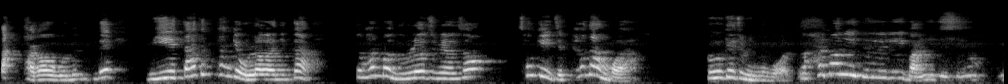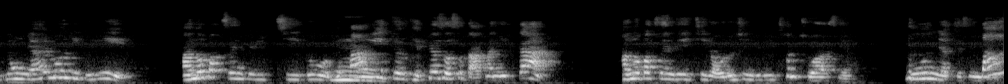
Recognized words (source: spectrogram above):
딱 다가오는데 위에 따뜻한 게 올라가니까 좀 한번 눌러주면서 속이 이제 편한 거야. 그게 좀 있는 것 같아요. 그러니까 할머니들이 많이 드세요. 이 동네 할머니들이 단호박 샌드위치도 음. 빵이 좀 대표 서서 나가니까 단호박 샌드위치를 어르신들이 참 좋아하세요. 구운 야채 샌드위치. 빵이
